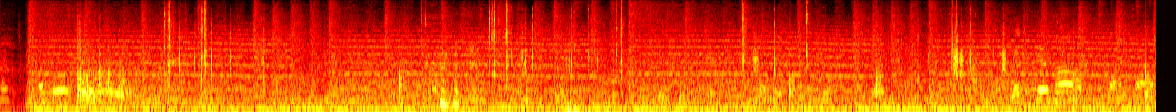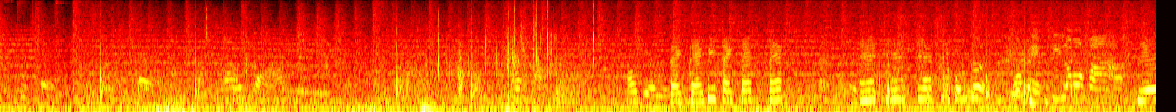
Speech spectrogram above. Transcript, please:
Stand by. Let's get up. สามสามหกแปดเข้าขวาคือเข้าขวาเข้าเดียวเลยแตกแตกพี่แตกแตกแตกแตกแตกแตกให้ผมเถอะโอเคซีโร่ค่ะ เย้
